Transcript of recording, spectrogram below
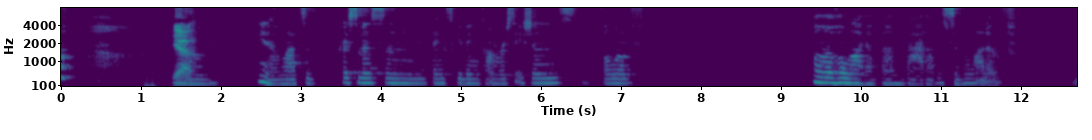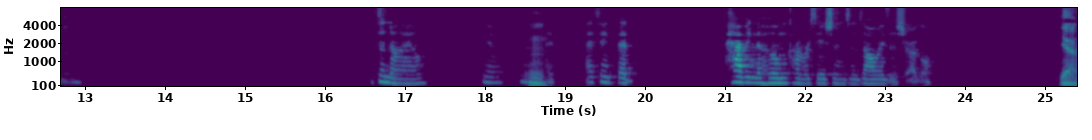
yeah. Um, you know, lots of Christmas and Thanksgiving conversations full of full of a lot of um, battles and a lot of um, denial. Yeah. Mm. I, I think that having the home conversations is always a struggle. Yeah.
